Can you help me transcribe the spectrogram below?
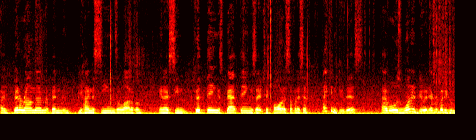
I've been around them. I've been behind the scenes a lot of them, and I've seen good things, bad things. I took all that stuff and I said, I can do this. I've always wanted to do it. Everybody who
